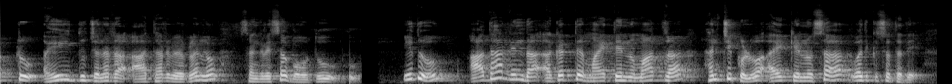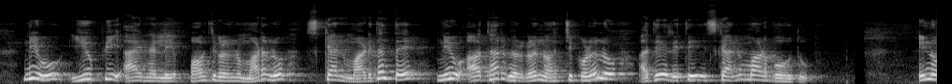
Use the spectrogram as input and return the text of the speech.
ಒಟ್ಟು ಐದು ಜನರ ಆಧಾರ್ ವಿವರಗಳನ್ನು ಸಂಗ್ರಹಿಸಬಹುದು. ಇದು ಆಧಾರ್ನಿಂದ ಅಗತ್ಯ ಮಾಹಿತಿಯನ್ನು ಮಾತ್ರ ಹಂಚಿಕೊಳ್ಳುವ ಆಯ್ಕೆಯನ್ನು ಸಹ ಒದಗಿಸುತ್ತದೆ. ನೀವು ಯು ಪಿ ಐನಲ್ಲಿ ಪಾವತಿಗಳನ್ನು ಮಾಡಲು ಸ್ಕ್ಯಾನ್ ಮಾಡಿದಂತೆ ನೀವು ಆಧಾರ್ ವಿವರಗಳನ್ನು ಹಂಚಿಕೊಳ್ಳಲು ಅದೇ ರೀತಿ ಸ್ಕ್ಯಾನ್ ಮಾಡಬಹುದು. ಇನ್ನು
